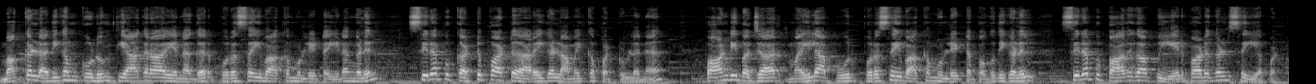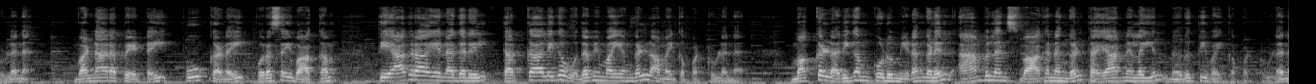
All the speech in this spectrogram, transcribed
மக்கள் அதிகம் கூடும் தியாகராய நகர் புரசைவாக்கம் உள்ளிட்ட இடங்களில் சிறப்பு கட்டுப்பாட்டு அறைகள் அமைக்கப்பட்டுள்ளன. பாண்டி பஜார் மயிலாப்பூர் புரசைவாக்கம் உள்ளிட்ட பகுதிகளில் சிறப்பு பாதுகாப்பு ஏற்பாடுகள் செய்யப்பட்டுள்ளன. வண்ணாரப்பேட்டை பூக்கடை புரசைவாக்கம் தியாகராய நகரில் தற்காலிக உதவி மையங்கள் அமைக்கப்பட்டுள்ளன. மக்கள் அதிகம் கூடும் இடங்களில் ஆம்புலன்ஸ் வாகனங்கள் தயார் நிலையில் நிறுத்தி வைக்கப்பட்டுள்ளன.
